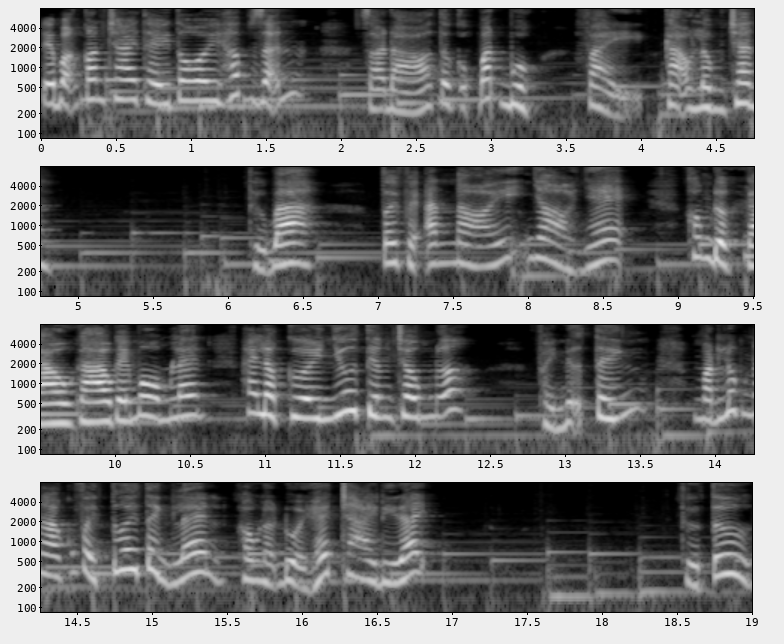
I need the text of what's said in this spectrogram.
để bọn con trai thấy tôi hấp dẫn, do đó tôi cũng bắt buộc phải cạo lông chân. Thứ ba, tôi phải ăn nói nhỏ nhẹ, không được gào gào cái mồm lên hay là cười như tiếng trống nữa. Phải nữ tính, mặt lúc nào cũng phải tươi tỉnh lên, không là đuổi hết trai đi đấy. Thứ tư,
